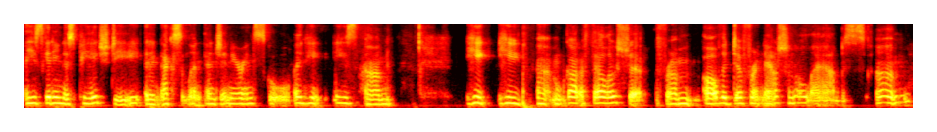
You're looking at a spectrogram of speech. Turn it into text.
He's getting his PhD at an excellent engineering school, and he he's he he um, got a fellowship from all the different national labs, um,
